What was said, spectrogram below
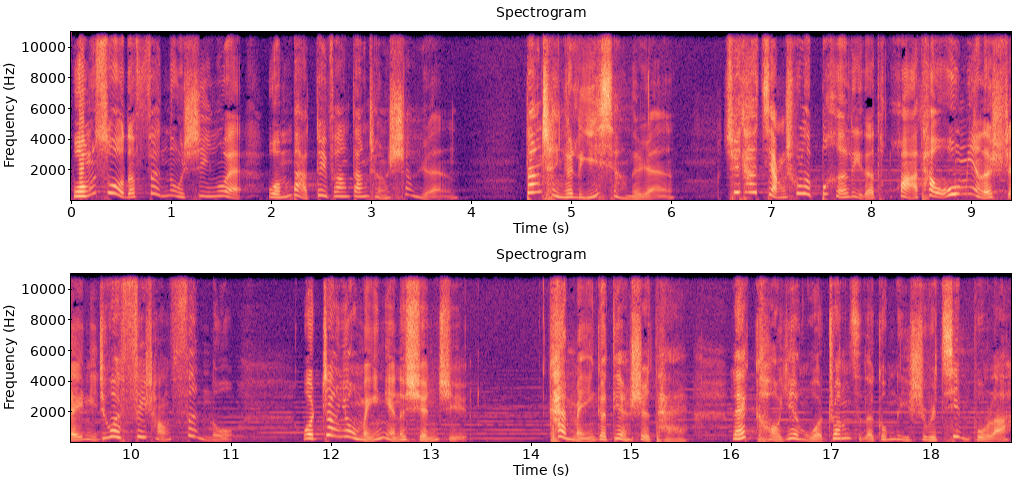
我们所有的愤怒，是因为我们把对方当成圣人，当成一个理想的人，所以他讲出了不合理的话，他污蔑了谁，你就会非常愤怒。我正用每一年的选举，看每一个电视台。来考验我庄子的功力是不是进步了？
